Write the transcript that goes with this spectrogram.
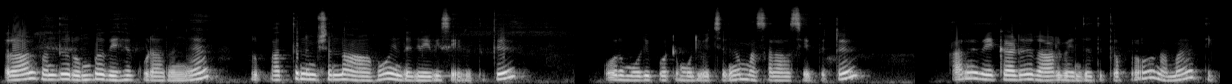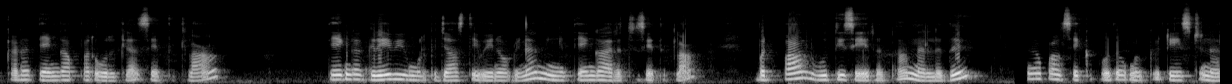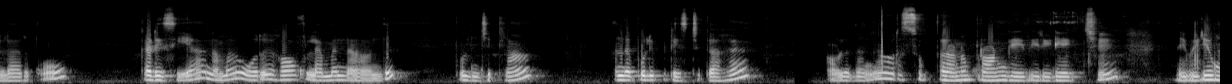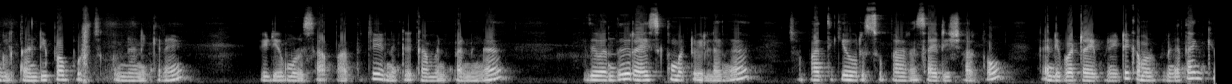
இறால் வந்து ரொம்ப வேகக்கூடாதுங்க. ஒரு பத்து நிமிஷம்தான் ஆகும் இந்த கிரேவி செய்கிறதுக்கு ஒரு மூடி போட்டு மூடி வச்சுங்க. மசாலாவை சேர்த்துட்டு அரை வேக்காடு இறால் வெந்ததுக்கப்புறம் நம்ம திக்கான தேங்காய் பால் ஒரு கிளாஸ் சேர்த்துக்கலாம். தேங்காய் கிரேவி உங்களுக்கு ஜாஸ்தி வேணும் அப்படின்னா நீங்கள் தேங்காய் அரைச்சி சேர்த்துக்கலாம். பட் பால் ஊற்றி செய்கிறது தான் நல்லது. தேங்காய்பால் சேர்க்கும் போது உங்களுக்கு டேஸ்ட்டு நல்லாயிருக்கும். கடைசியாக நம்ம ஒரு ஹாஃப் லெமனை வந்து புழிஞ்சிக்கலாம். அந்த புளிப்பு டேஸ்ட்டுக்காக அவ்வளோதாங்க ஒரு சூப்பரான ப்ரான் கிரேவி ரெடி ஆகிடுச்சு இந்த வீடியோ உங்களுக்கு கண்டிப்பாக பிடிச்சிக்கணும்னு நினைக்கிறேன். வீடியோ முழுசாக பார்த்துட்டு எனக்கு கமெண்ட் பண்ணுங்கள் இது வந்து ரைஸுக்கு மட்டும் இல்லைங்க. சப்பாத்திக்கு ஒரு சூப்பரான சைட் டிஷ்ஷாக இருக்கும். கண்டிப்பாக ட்ரை பண்ணிவிட்டு கமெண்ட் பண்ணுங்கள் தேங்க்யூ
